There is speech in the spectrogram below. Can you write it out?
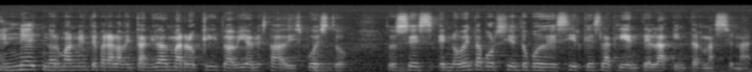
En net, normalmente para la mentalidad marroquí todavía no estaba dispuesto. Entonces, el 90% puedo decir que es la clientela internacional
